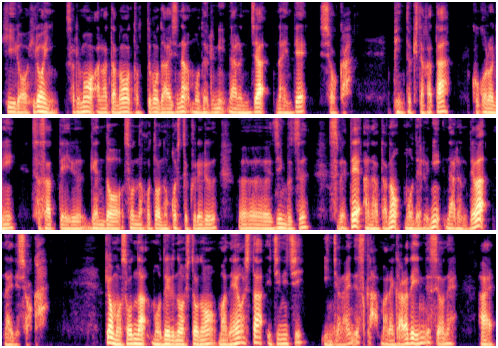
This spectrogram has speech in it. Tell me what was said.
ヒーロー、ヒロイン、それもあなたのとっても大事なモデルになるんじゃないでしょうか。ピンときた方、心に刺さっている言動、そんなことを残してくれる人物、すべてあなたのモデルになるんではないでしょうか。今日もそんなモデルの人の真似をした一日、いいんじゃないんですか。真似からでいいんですよね。はい。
